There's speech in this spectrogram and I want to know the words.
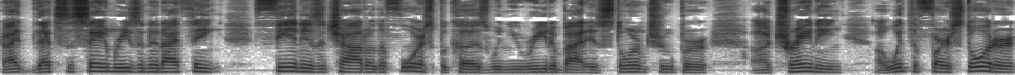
right? That's the same reason that I think Finn is a child of the force because when you read about his stormtrooper, uh, training, uh, with the first order,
